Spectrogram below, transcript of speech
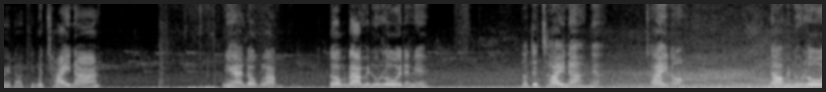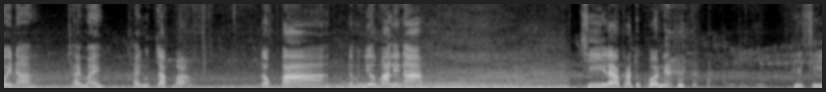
ยนะ คิดว่าใช่นะ เนี่ย ดอกดาวดอกดาวไม่รู้โรยนะเนี่ย น่าจะใช่นะ เนี่ย ใช่เนาะ ดาวไม่รู้โรยนะ ใช่ไหม ใครรู้จักบ้าง ดอกป่า แต่มันเยอะมากเลยนะ ฉี่แล้วค่ะทุกคน พี่ฉี่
